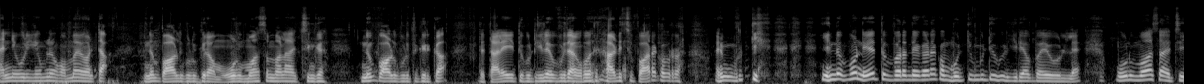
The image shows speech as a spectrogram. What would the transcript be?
தண்ணி குடிக்க முடியல உங்கள் அம்மாவே வந்துட்டா. இன்னும் பால் கொடுக்குறா. மூணு மாதம் மேலே ஆச்சுங்க. இன்னும் பால் கொடுத்துக்கிருக்கா. இந்த தலையீட்டு குட்டியில் இப்படி தாங்க வரும் அடித்து பறக்க விட்றான் என் முட்டி. என்னமோ நேற்று பிறந்த கணக்கு முட்டி முட்டி குடிக்கிறா பைய உள்ள. மூணு மாதம் ஆச்சு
